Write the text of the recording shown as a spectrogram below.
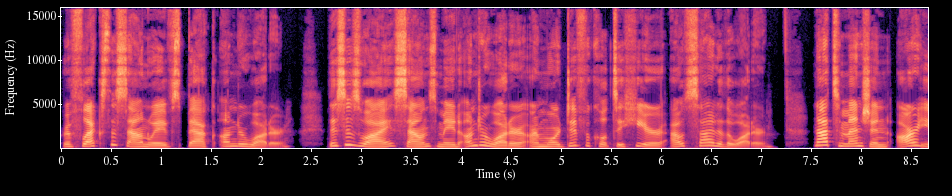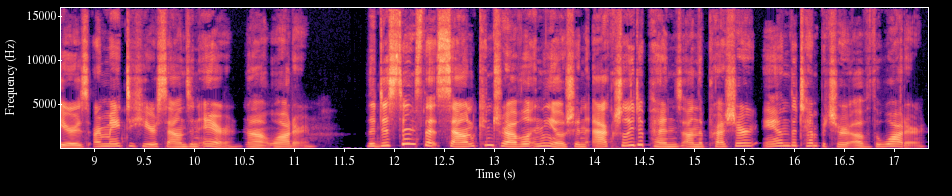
reflects the sound waves back underwater. This is why sounds made underwater are more difficult to hear outside of the water. Not to mention, our ears are made to hear sounds in air, not water. The distance that sound can travel in the ocean actually depends on the pressure and the temperature of the water.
